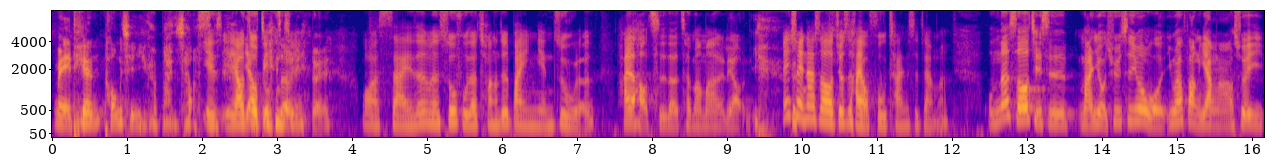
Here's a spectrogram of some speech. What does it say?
每天通勤一个半小时，也也要住边界。对，哇塞，这么舒服的床就是把你黏住了，还有好吃的陈妈妈的料理。哎，所以那时候就是还有副餐是这样吗？我们那时候其实蛮有趣，是因为我因为要放样啊，所以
